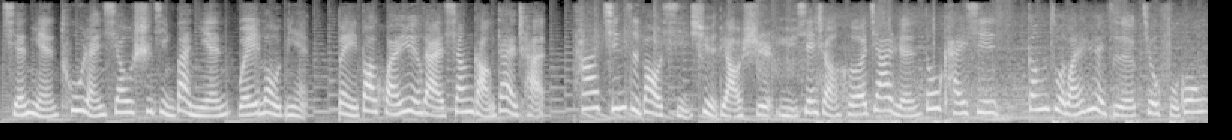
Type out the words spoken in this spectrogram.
前年突然消失近半年未露面，被曝怀孕在香港待产。她亲自报喜讯，表示与先生和家人都开心，刚坐完月子就复工，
